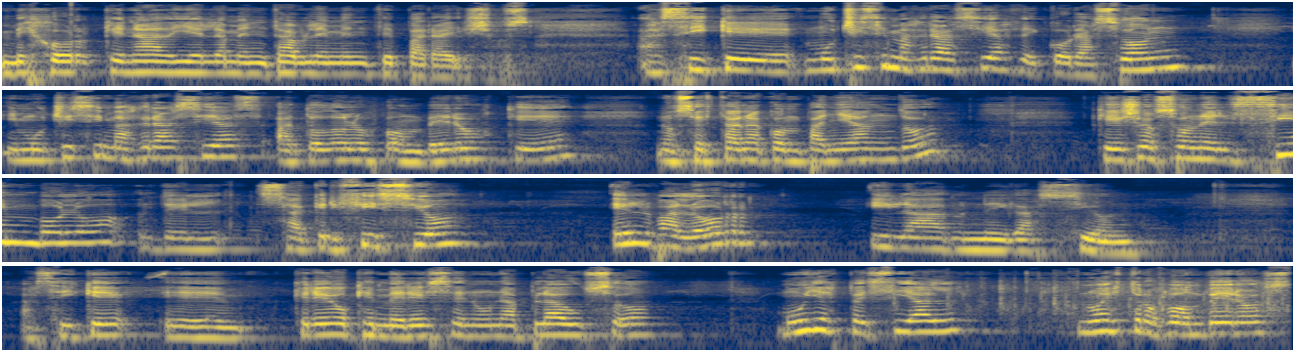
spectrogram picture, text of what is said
mejor que nadie, lamentablemente, para ellos. Así que muchísimas gracias de corazón y muchísimas gracias a todos los bomberos que nos están acompañando que ellos son el símbolo del sacrificio, el valor y la abnegación. Así que eh, creo que merecen un aplauso muy especial nuestros bomberos.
